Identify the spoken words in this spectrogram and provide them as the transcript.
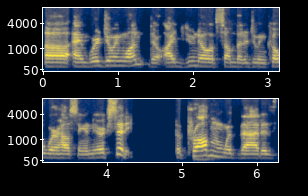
Uh, and we're doing one. There, I do know of some that are doing co-warehousing in New York City. The problem with that is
